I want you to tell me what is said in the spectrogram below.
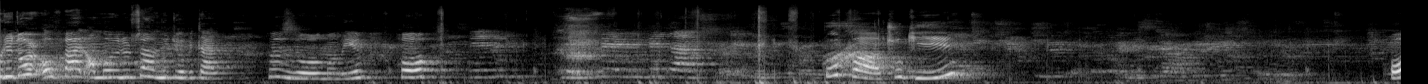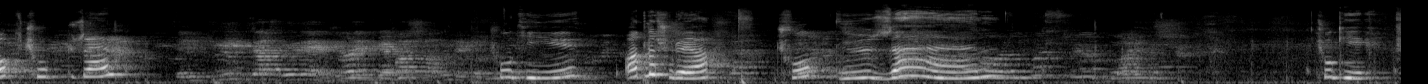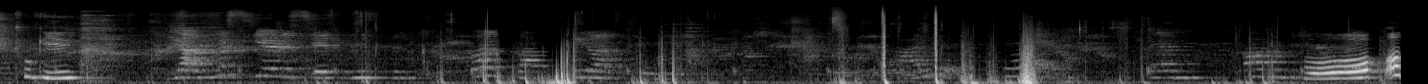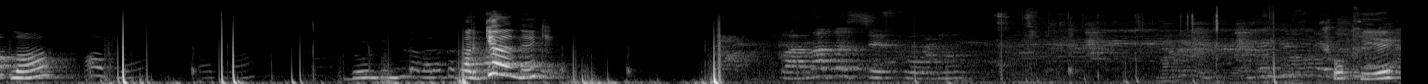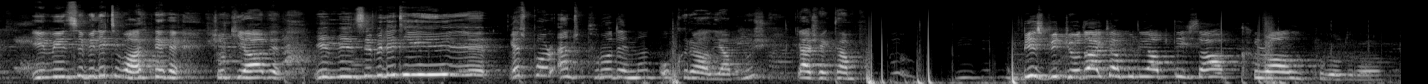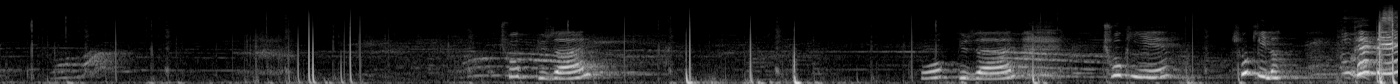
Koridor of Hell ama ölürsem video biter. Hızlı olmalıyım. Hop. Hoppa çok iyi. Hop çok güzel. Çok iyi. Atla şuraya. Çok güzel. Çok iyi. Çok iyi. Hop atla. Atla. Atla. Dördüncü levele kadar geldik. Bana da ses oldu. Çok iyi. Invincibility var. Çok iyi abi. Invincibility. Espor and Pro denilen o kral yapmış. Gerçekten biz videodayken bunu yaptıysa kral produr o. güzel. Çok güzel. Çok iyi. Çok iyi lan. Pembe.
